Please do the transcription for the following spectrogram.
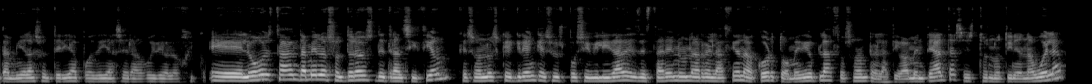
también la soltería podía ser algo ideológico. Eh, luego están también los solteros de transición, que son los que creen que sus posibilidades de estar en una relación a corto o medio plazo son relativamente altas, estos no tienen abuela,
